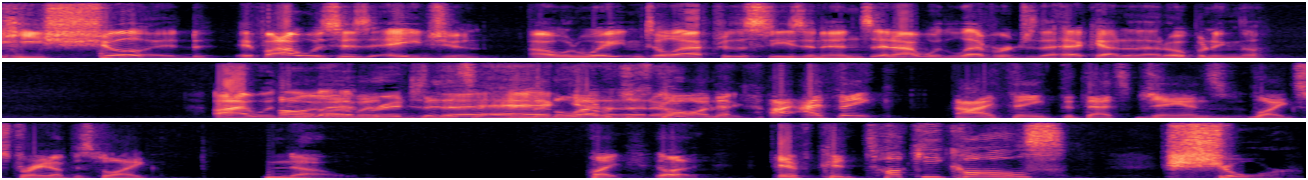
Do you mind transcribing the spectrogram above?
he should. If I was his agent, I would wait until after the season ends, and I would leverage the heck out of that opening, though. I would oh, leverage the heck. The leverage is gone. I, I, think. I think that that's Jans like straight up. Just like no. Like look, if Kentucky calls, sure.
